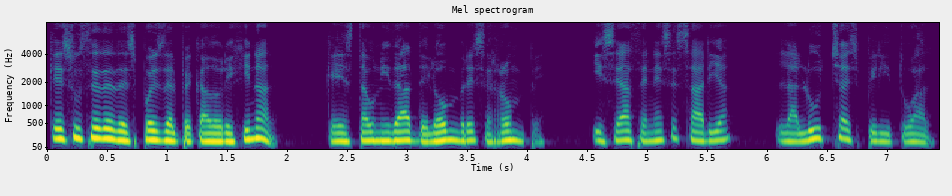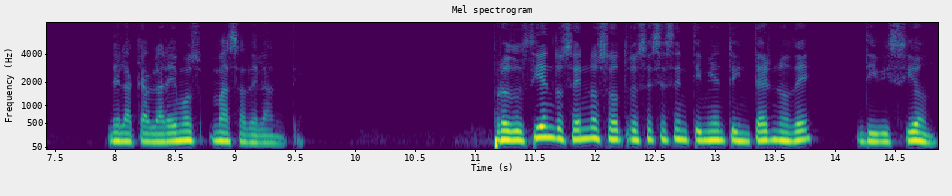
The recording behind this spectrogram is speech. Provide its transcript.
¿Qué sucede después del pecado original? Que esta unidad del hombre se rompe y se hace necesaria la lucha espiritual, de la que hablaremos más adelante, produciéndose en nosotros ese sentimiento interno de división,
